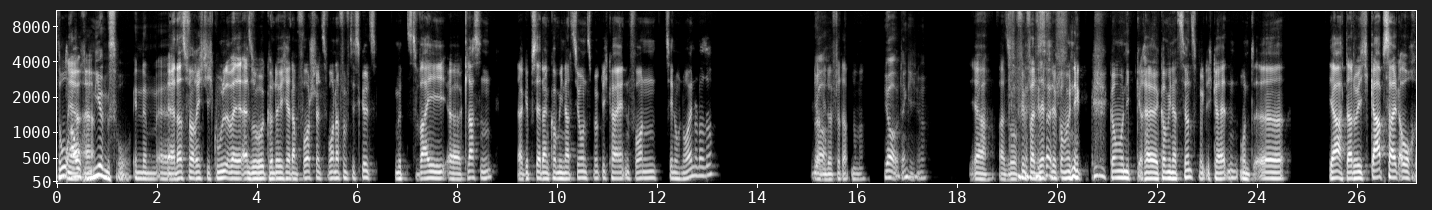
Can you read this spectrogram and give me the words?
so ja, auch ja. nirgendwo in einem. Äh ja, das war richtig cool, weil also könnt ihr euch ja dann vorstellen, 250 Skills mit zwei äh, Klassen. Da gibt es ja dann Kombinationsmöglichkeiten von 10 hoch 9 oder so. Ja, wie läuft das ab nochmal? Ja, denke ich, ne? Ja, also auf jeden Fall sehr viele Kommunik Kommunik äh, Kombinationsmöglichkeiten und äh, ja, dadurch gab es halt auch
